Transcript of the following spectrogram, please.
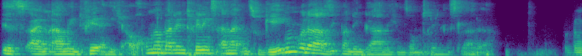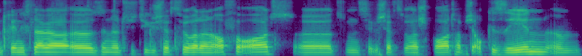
Ist ein Armin Fehr eigentlich auch immer bei den Trainingseinheiten zugegen oder sieht man den gar nicht in so einem Trainingslager? Im Trainingslager äh, sind natürlich die Geschäftsführer dann auch vor Ort, äh, zumindest der Geschäftsführer Sport habe ich auch gesehen. Ähm,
